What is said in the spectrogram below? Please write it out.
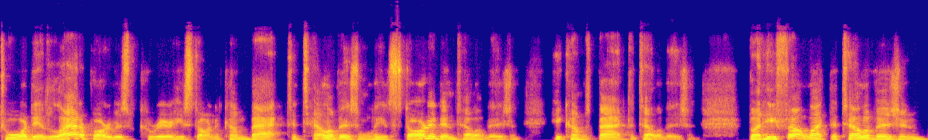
toward the latter part of his career, he's starting to come back to television. Well, he had started in television, he comes back to television. But he felt like the television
